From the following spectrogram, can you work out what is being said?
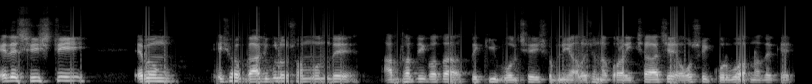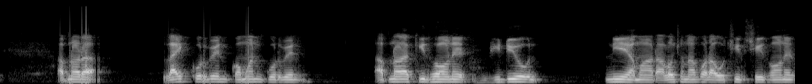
এদের সৃষ্টি এবং এইসব গাছগুলো সম্বন্ধে আধ্যাত্মিকতাতে কি বলছে, এইসব নিয়ে আলোচনা করার ইচ্ছা আছে, অবশ্যই করব আপনাদেরকে। আপনারা লাইক করবেন কমেন্ট করবেন। আপনারা কি ধরনের ভিডিও নিয়ে আমার আলোচনা করা উচিত, সেই ধরনের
